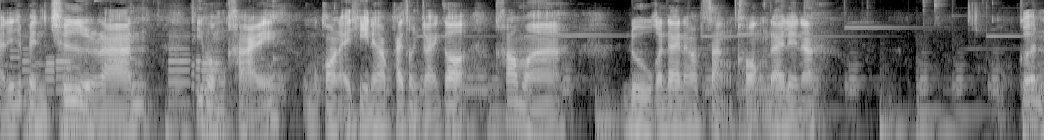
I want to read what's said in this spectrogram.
อันนี้จะเป็นชื่อร้านที่ผมขายอุปกรณ์ไอทีนะครับ ใครสนใจก็เข้ามาดูกันได้นะครับ สั่งของได้เลยนะ Google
